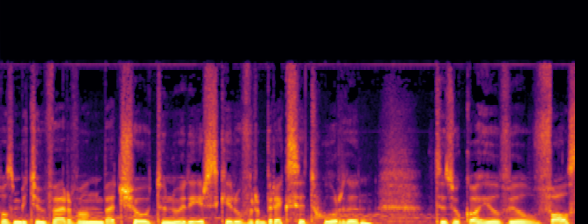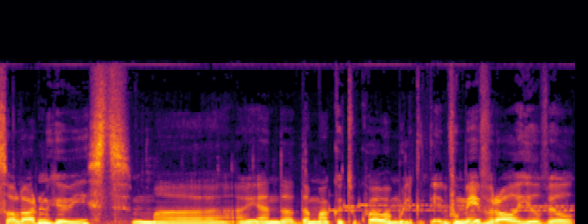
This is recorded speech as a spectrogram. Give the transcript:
was een beetje ver van bedshow toen we de eerste keer over Brexit hoorden. Het is ook al heel veel vals alarm geweest. Maar, en dat, dat maakt het ook wel wat moeilijk. Voor mij vooral heel veel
